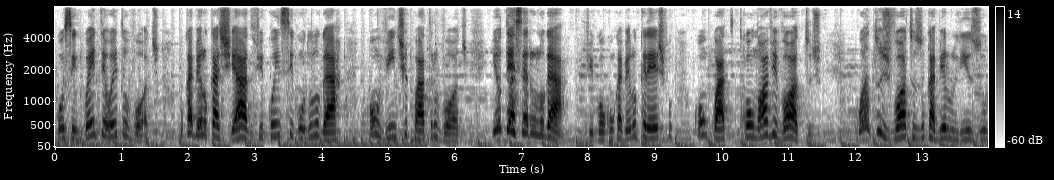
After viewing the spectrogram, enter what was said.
Com 58 votos. O cabelo cacheado ficou em segundo lugar, com 24 votos. E o terceiro lugar ficou com o cabelo crespo, com, quatro, com 9 votos. Quantos votos o cabelo liso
